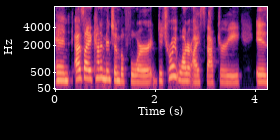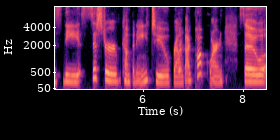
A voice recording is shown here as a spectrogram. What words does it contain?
And as I kind of mentioned before, Detroit Water Ice Factory is the sister company to Brown Bag Popcorn. So,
